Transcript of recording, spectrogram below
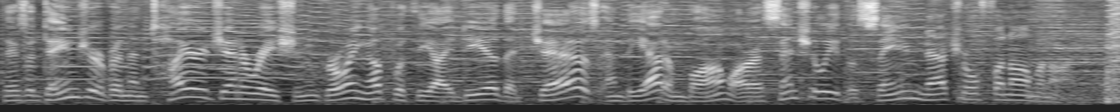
There's a danger of an entire generation growing up with the idea that jazz and the atom bomb are essentially the same natural phenomenon.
